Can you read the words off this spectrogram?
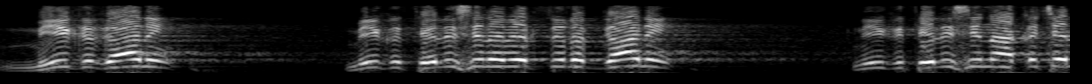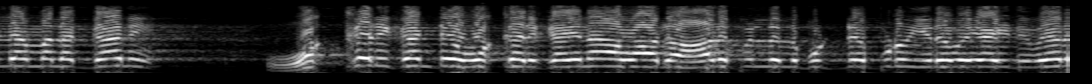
మీకు కానీ మీకు తెలిసిన వ్యక్తులకు కానీ నీకు తెలిసిన అక్క చెల్లెమ్మలకు కానీ ఒక్కరికంటే ఒక్కరికైనా వారు ఆడపిల్లలు పుట్టినప్పుడు ఇరవై ఐదు వేల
